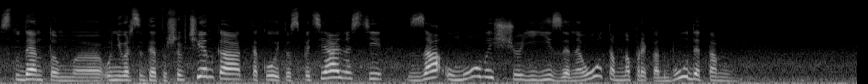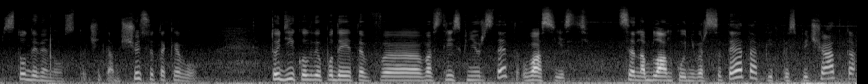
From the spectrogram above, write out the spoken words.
студентом е, університету Шевченка такої-то спеціальності за умови, що її ЗНО там, наприклад, буде там 190 чи там щось отаке. Тоді, коли ви подаєте в, е, в австрійський університет, у вас є це на бланку університету, підпис, печатка.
